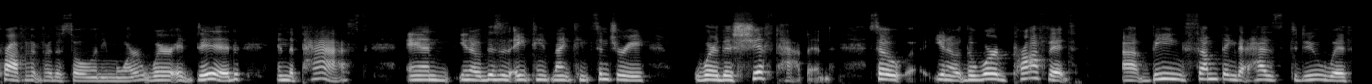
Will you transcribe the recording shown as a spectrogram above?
profit for the soul anymore, where it did in the past. And, you know, this is 18th, 19th century where this shift happened. So, you know, the word profit uh, being something that has to do with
